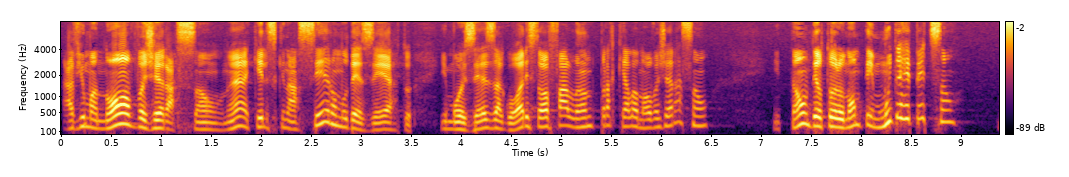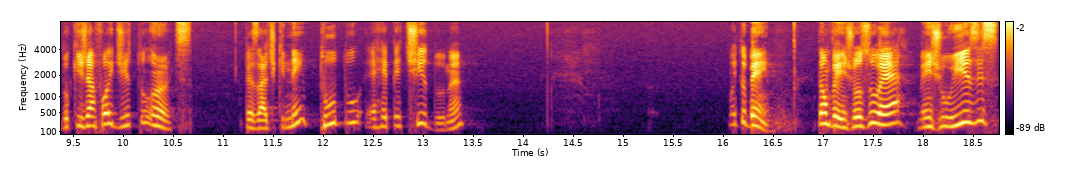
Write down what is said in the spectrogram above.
havia uma nova geração, né? aqueles que nasceram no deserto, e Moisés agora estava falando para aquela nova geração. Então, Deuteronômio tem muita repetição do que já foi dito antes, apesar de que nem tudo é repetido, né? Muito bem. Então vem Josué, vem Juízes,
